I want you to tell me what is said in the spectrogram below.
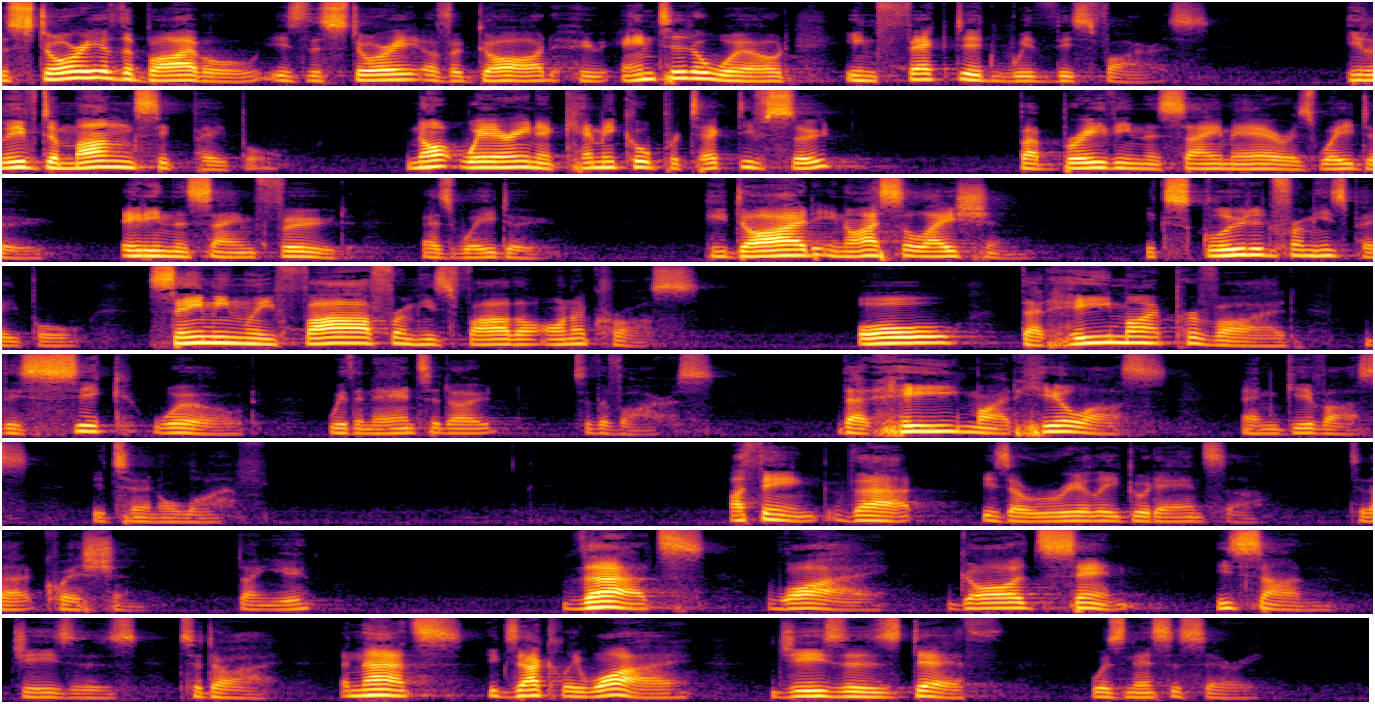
The story of the Bible is the story of a God who entered a world infected with this virus. He lived among sick people, not wearing a chemical protective suit, but breathing the same air as we do, eating the same food, as we do. He died in isolation, excluded from his people, seemingly far from his Father on a cross, all that he might provide this sick world with an antidote to the virus, that he might heal us and give us eternal life. I think that is a really good answer to that question, don't you? That's why God sent his son, Jesus, to die. And that's exactly why Jesus' death was necessary.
